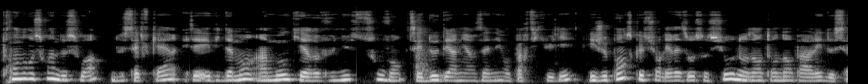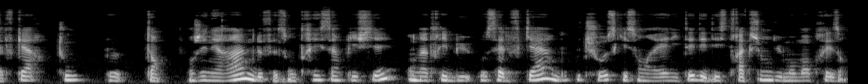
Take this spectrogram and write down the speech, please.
Prendre soin de soi, le self-care, était évidemment un mot qui est revenu souvent ces deux dernières années en particulier, et je pense que sur les réseaux sociaux, nous entendons parler de self-care tout le temps. En général, de façon très simplifiée, on attribue au self-care beaucoup de choses qui sont en réalité des distractions du moment présent,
